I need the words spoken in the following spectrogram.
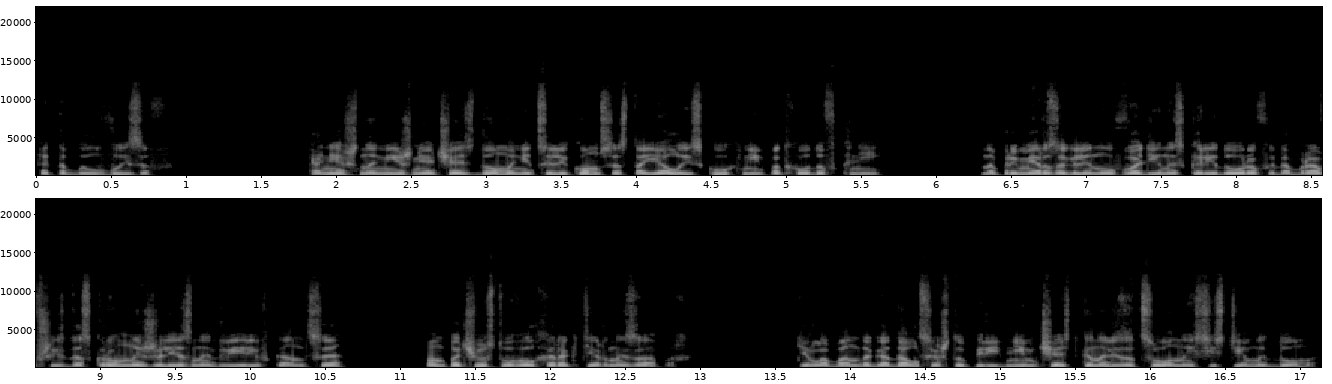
Это был вызов. Конечно, нижняя часть дома не целиком состояла из кухни и подходов к ней. Например, заглянув в один из коридоров и добравшись до скромной железной двери в конце, он почувствовал характерный запах. Телобан догадался, что перед ним часть канализационной системы дома.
